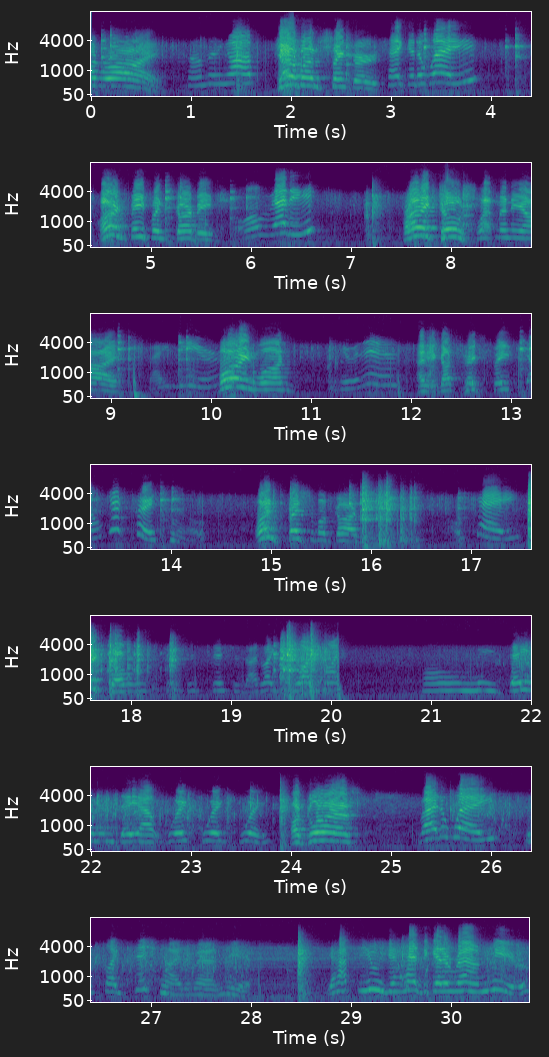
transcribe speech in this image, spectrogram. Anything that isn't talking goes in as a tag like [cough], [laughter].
on rye. Coming up. Javelin sinkers. Take it away. Corned beef and garbage. All ready. Fry two, slap 'em in the eye. Right here. Boin one. Here it is. Have you got pig's feet? Don't get personal. One vegetable garden. Okay. Them. Dishes, dishes. I'd like to wash my... Oh, me, day in and day out. Work, work, work. A glass. Right away. Looks like dish night around here. You have to use your head to get around here.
